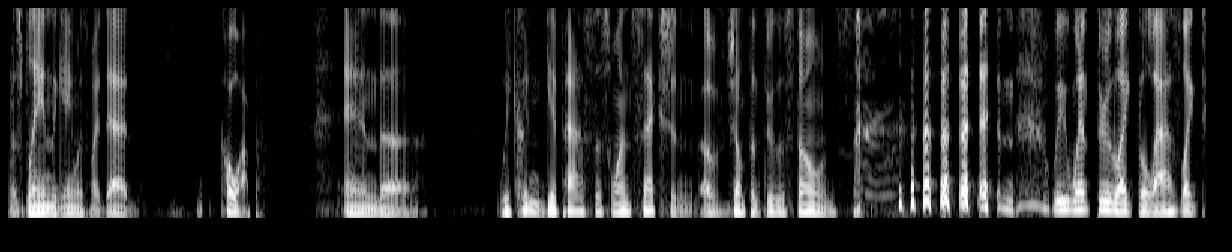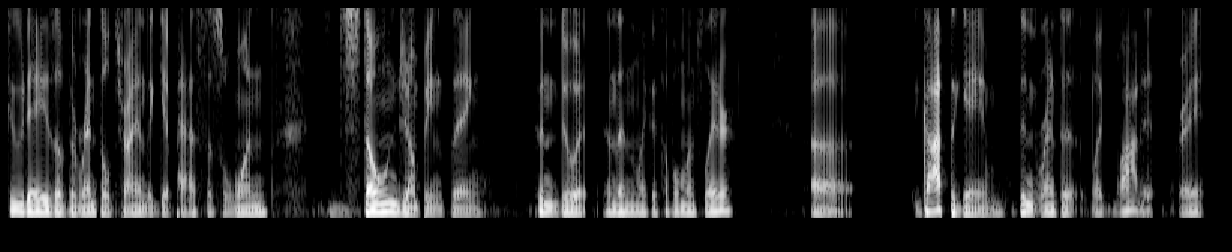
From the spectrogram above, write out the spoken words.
I was playing the game with my dad, co op. And uh, we couldn't get past this one section of jumping through the stones. and we went through like the last like two days of the rental trying to get past this one stone jumping thing. Couldn't do it. And then like a couple months later, uh got the game, didn't rent it, like bought it, right?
